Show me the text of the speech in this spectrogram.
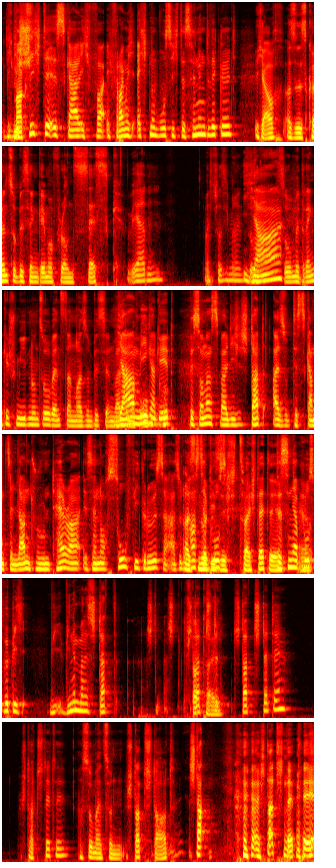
Die Ich mag's. Geschichte ist geil. Ich, ich frage mich echt nur, wo sich das hinentwickelt. Ich auch. Also es könnte so ein bisschen Game of Thrones-esk werden. Weißt du, was ich meine? So, Ja. So mit Ränkeschmieden und so, wenn es dann mal so ein bisschen weiter Ja, mega geht. Besonders weil die Stadt, also das ganze Land Runeterra, ist ja noch so viel größer. Also du Als hast nur ja bloß, diese zwei Städte. das sind ja bloß wirklich, wie, wie nennt man das? Stadt, St St- Stadtteil. Stadt, Stadtstädte? Stadtstädte? Ach so, meinst du ein Stadtstaat? Stadt, Stadtstädte.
